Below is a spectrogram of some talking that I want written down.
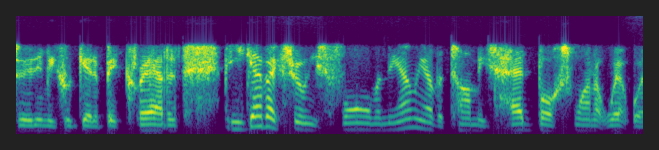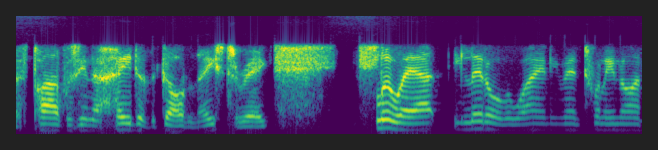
suit him. He could get a bit crowded. But you go back through his form, and the only other time he's had box one at Wentworth Park was in the heat of the Golden Easter egg flew out, he led all the way, and he ran 29.57.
